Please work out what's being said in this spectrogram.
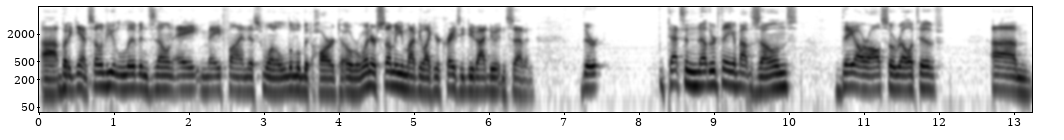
Uh, but again, some of you live in zone eight may find this one a little bit hard to overwinter. Some of you might be like, "You're crazy, dude. I do it in seven. There, that's another thing about zones. They are also relative. Um,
